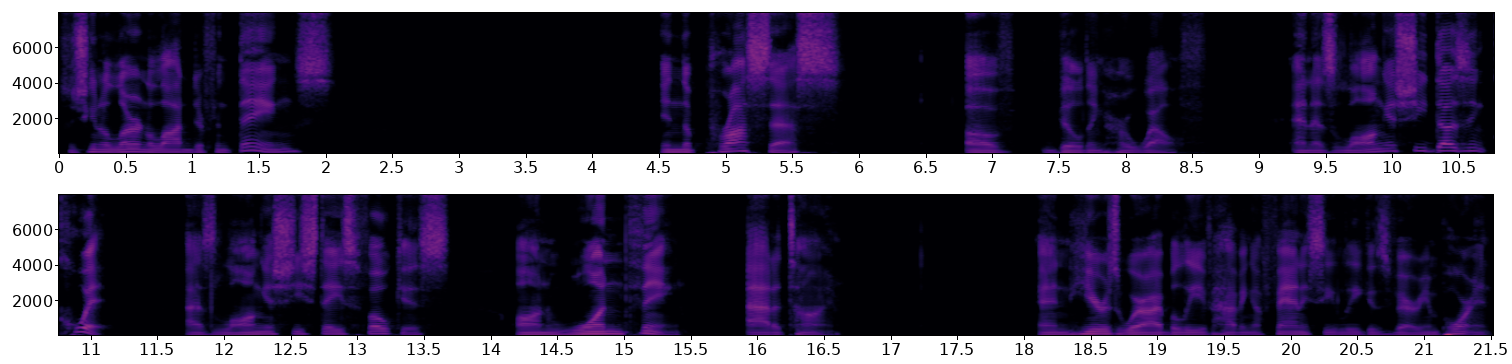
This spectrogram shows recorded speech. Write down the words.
So she's going to learn a lot of different things in the process of building her wealth. And as long as she doesn't quit, as long as she stays focused on one thing at a time. And here's where I believe having a fantasy league is very important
